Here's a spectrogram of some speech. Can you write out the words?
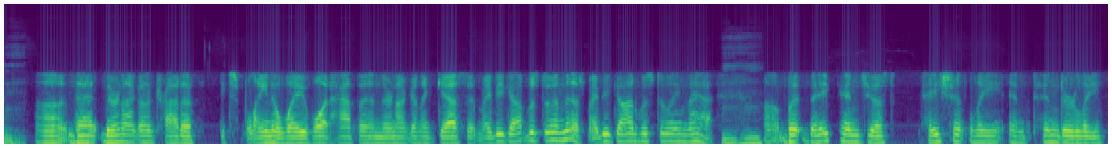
Mm-hmm. Uh, that they're not going to try to explain away what happened. They're not going to guess it. Maybe God was doing this. Maybe God was doing that. Mm-hmm. Uh, but they can just patiently and tenderly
